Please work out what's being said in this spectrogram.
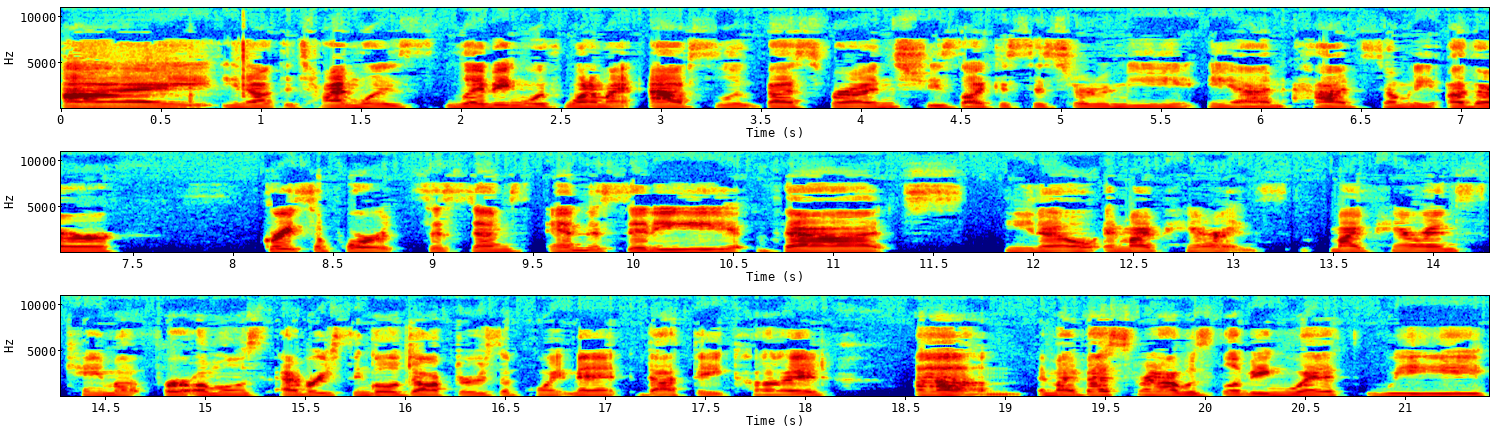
I, you know, at the time was living with one of my absolute best friends. She's like a sister to me and had so many other great support systems in the city that, you know, and my parents. My parents came up for almost every single doctor's appointment that they could. Um, and my best friend I was living with, we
